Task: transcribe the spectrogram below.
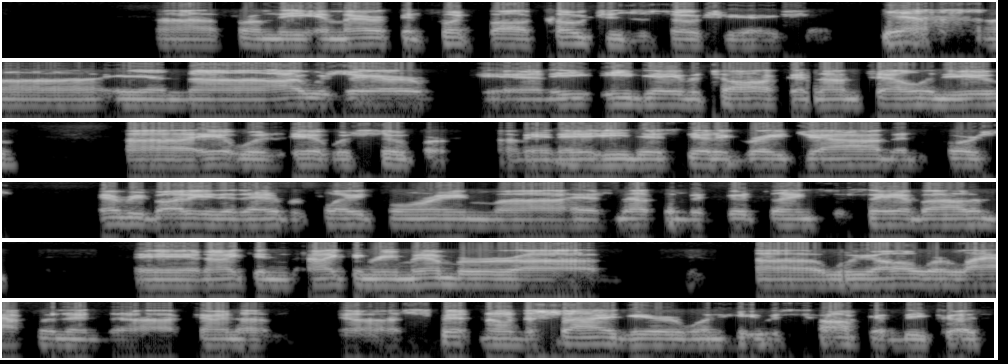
uh, from the American Football Coaches Association. Yes, uh, and uh, I was there, and he, he gave a talk, and I'm telling you, uh, it was it was super. I mean, he just did a great job, and of course, everybody that ever played for him has nothing but good things to say about him. And I can I can remember uh, we all were laughing and uh, kind of uh, spitting on the side here when he was talking because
